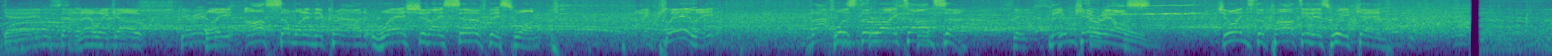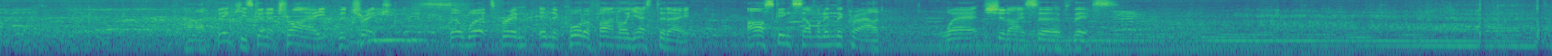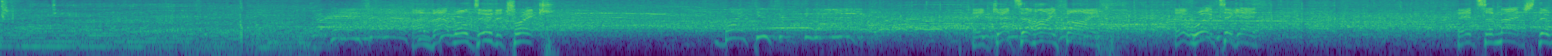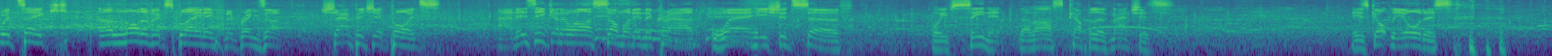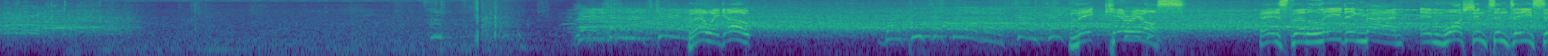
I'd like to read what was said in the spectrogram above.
Again, and there we go. Well, he asked someone in the crowd, where should I serve this one? and clearly, that was the right answer. Nick Kyrgios joins the party this weekend. And I think he's going to try the trick that worked for him in the quarterfinal yesterday, asking someone in the crowd, where should I serve this? And that will do the trick. By two sets to one. He gets a high five. It worked again. It's a match that would take a lot of explaining. It brings up championship points. And is he going to ask someone in the crowd where he should serve? We've seen it the last couple of matches. He's got the orders. there we go. By two sets to love. Seven six. Nick Kyrgios is the leading man in Washington, D.C.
